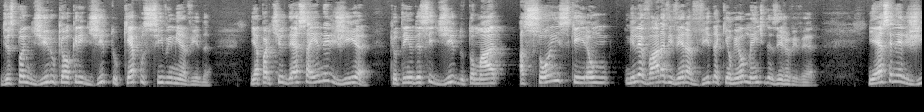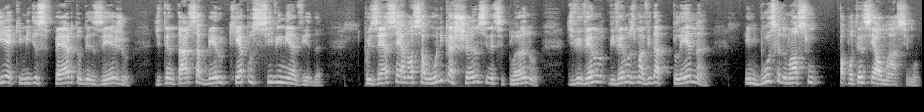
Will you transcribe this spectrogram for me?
de expandir o que eu acredito que é possível em minha vida. E a partir dessa energia que eu tenho decidido tomar ações que irão me levar a viver a vida que eu realmente desejo viver. E é essa energia que me desperta o desejo de tentar saber o que é possível em minha vida. Pois essa é a nossa única chance nesse plano de viver, vivermos uma vida plena em busca do nosso potencial máximo.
